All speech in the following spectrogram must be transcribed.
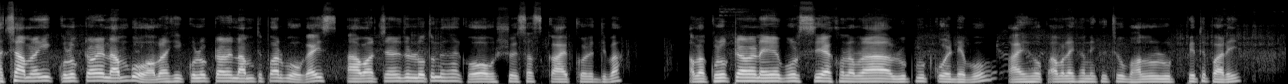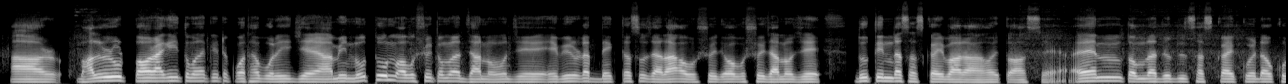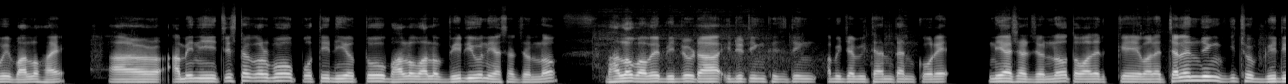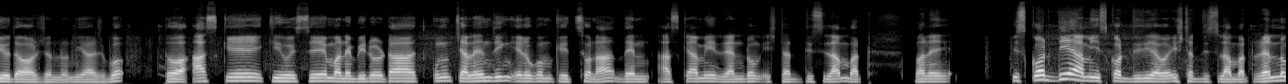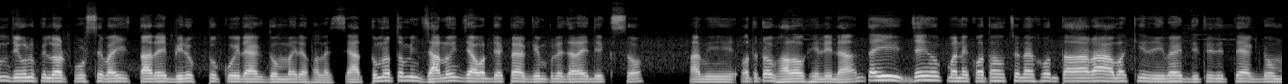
আচ্ছা আমরা কি ক্লক টাওয়ারে নামবো? আমরা কি ক্লক টাওয়ারে নামতে পারব? গাইস আমার চ্যানেল যদি নতুন থাকো, অবশ্যই সাবস্ক্রাইব করে দিবা। আমরা ক্লক টাওয়ারে নেমে পড়ছি, এখন আমরা লুটমুট করে নেব। আই হোপ আমরা এখানে কিছু ভালো লুট পেতে পারি। আর ভালো লুট পাওয়ার আগেই তোমাদেরকে একটা কথা বলি যে, আমি নতুন, অবশ্যই তোমরা জানো যে, এই ভিডিওটা দেখতেছো যারা, অবশ্যই অবশ্যই জানো যে দু তিনটা সাবস্ক্রাইবার হয়তো আছে। এন তোমরা যদি সাবস্ক্রাইব করে দাও, খুবই ভালো হয়। আর আমি নিয়ে চেষ্টা করব প্রতিনিয়ত ভালো ভালো ভিডিও নিয়ে আসার জন্য। ভালোভাবে ভিডিওটা এডিটিং ফিজিটিং আমি যাবি ট্যান ট্যান করে নিয়ে আসার জন্য তোমাদেরকে মানে চ্যালেঞ্জিং কিছু ভিডিও দেওয়ার জন্য নিয়ে আসব। তো আজকে কি হয়েছে? মানে ভিডিওটা কোনো চ্যালেঞ্জিং এরকম কিছু না। দেন আজকে আমি র্যান্ডম স্টার্ট দিছিলাম বাট মানে স্কট দিয়ে আমি স্কট দিয়ে স্টার্ট দিছিলাম বাট র্যান্ডম যেগুলো প্লেয়ার পড়ছে ভাই, তারে বিরক্ত কইরা একদম মাইরা ফেলাইছে। আর তোমরা তো আমি জানোই যে আমার একটা গেম প্লে যারাই দেখছ, আমি অতটাও ভালো খেলি না। তাই যাই হোক মানে কথা হচ্ছে না এখন, তারা আমাকে রিভাইভ দিতে দিতে একদম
